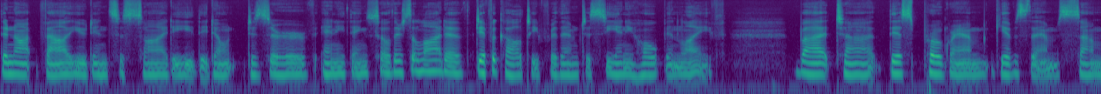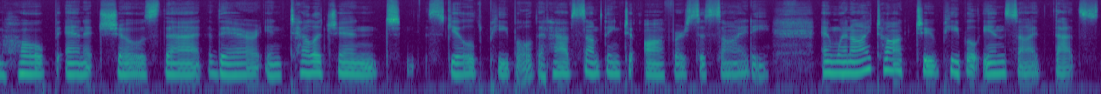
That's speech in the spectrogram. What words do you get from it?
They're not valued in society. They don't deserve anything. So there's a lot of difficulty for them to see any hope in life. But uh, this program gives them some hope and it shows that they're intelligent, skilled people that have something to offer society. And when I talk to people inside, that's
